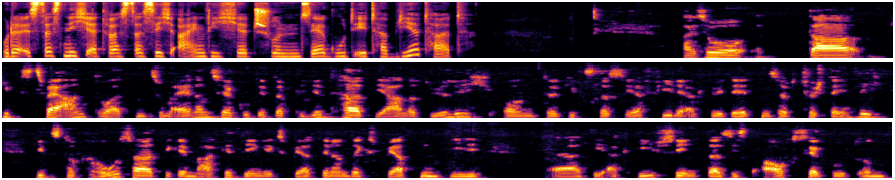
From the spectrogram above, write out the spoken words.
Oder ist das nicht etwas, das sich eigentlich jetzt schon sehr gut etabliert hat? Also da gibt es zwei Antworten. Zum einen sehr gut etabliert hat, ja natürlich, und äh, gibt es da sehr viele Aktivitäten. Selbstverständlich gibt es noch großartige Marketing-Expertinnen und Experten, die, äh, die aktiv sind. Das ist auch sehr gut und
